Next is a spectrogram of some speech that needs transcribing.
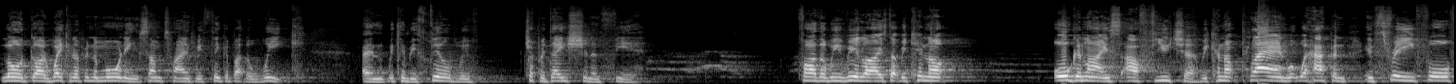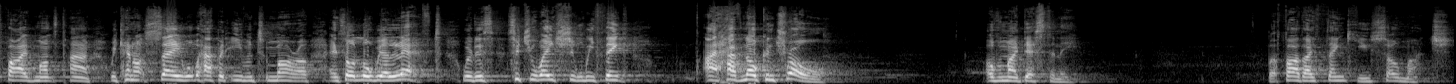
Lord God, waking up in the morning, sometimes we think about the week and we can be filled with trepidation and fear. Father, we realize that we cannot organize our future. We cannot plan what will happen in three, four, five months' time. We cannot say what will happen even tomorrow. And so, Lord, we are left with this situation we think, I have no control over my destiny. But Father, I thank you so much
